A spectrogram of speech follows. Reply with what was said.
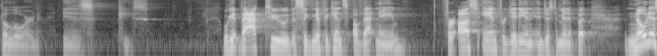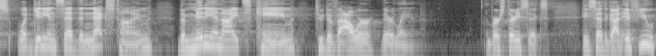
the Lord is peace. We'll get back to the significance of that name for us and for Gideon in just a minute. But notice what Gideon said the next time the Midianites came to devour their land. In verse 36, he said to God, If you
